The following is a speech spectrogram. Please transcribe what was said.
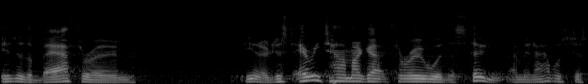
into the bathroom you know just every time I got through with a student I mean I was just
